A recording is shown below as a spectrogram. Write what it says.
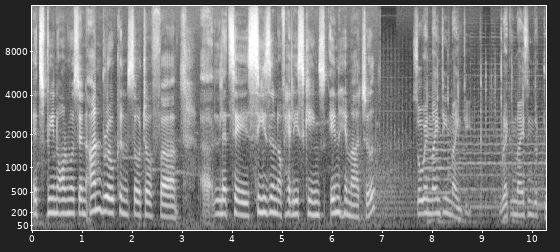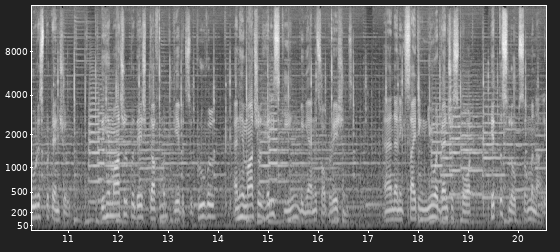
It's been almost an unbroken sort of, uh, uh, let's say, season of heli skiing in Himachal. So, in 1990, recognizing the tourist potential, the Himachal Pradesh government gave its approval and Himachal heli skiing began its operations. And an exciting new adventure sport hit the slopes of Manali.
